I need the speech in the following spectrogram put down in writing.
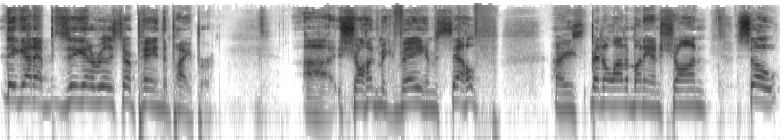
They gotta, they gotta really start paying the piper. Uh, Sean McVay himself, he spent a lot of money on Sean. So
